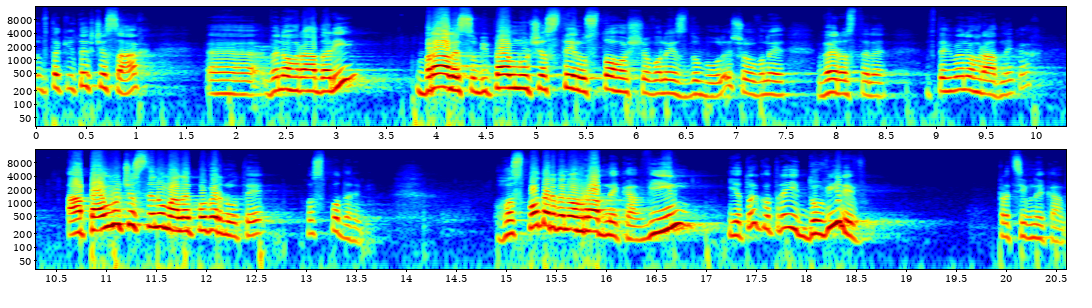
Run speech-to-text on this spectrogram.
в таких тих часах виноградарі брали собі певну частину з того, що вони здобули, що вони виростили в тих виноградниках, а певну частину мали повернути господареві. Господар виноградника, він є той, котрий довірив працівникам.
